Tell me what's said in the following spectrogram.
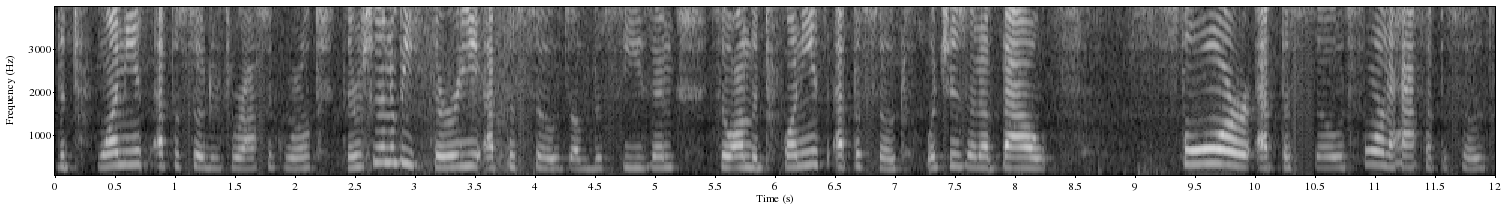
the 20th episode of Jurassic World, there's gonna be 30 episodes of the season. So on the 20th episode, which is in about four episodes, four and a half episodes,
